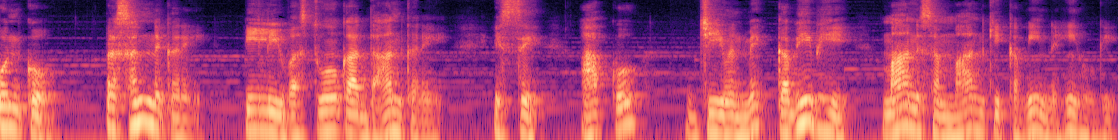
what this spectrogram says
उनको प्रसन्न करें, पीली वस्तुओं का दान करें। इससे आपको जीवन में कभी भी मान सम्मान की कमी नहीं होगी।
